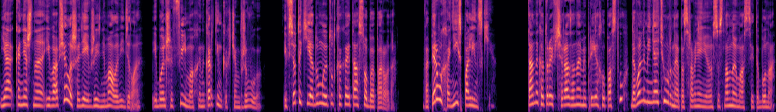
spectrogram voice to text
Я, конечно, и вообще лошадей в жизни мало видела, и больше в фильмах и на картинках, чем вживую. И все-таки, я думаю, тут какая-то особая порода. Во-первых, они исполинские. Та, на которой вчера за нами приехал пастух, довольно миниатюрная по сравнению с основной массой табуна.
